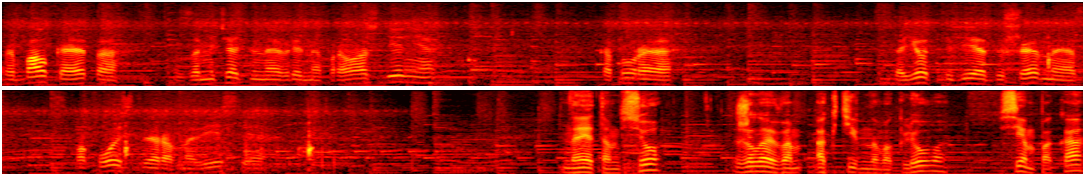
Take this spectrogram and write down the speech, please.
Рыбалка это замечательное времяпровождение, которое дает тебе душевное спокойствие, равновесие. На этом все. Желаю вам активного клёва. Всем пока.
